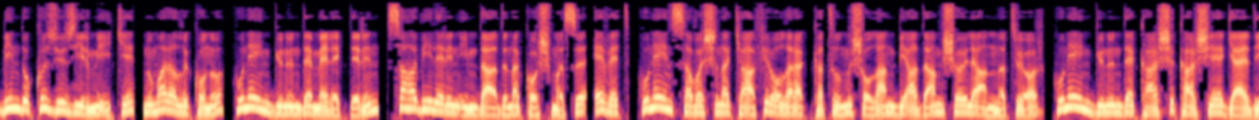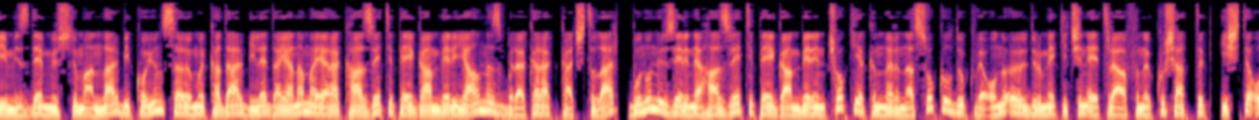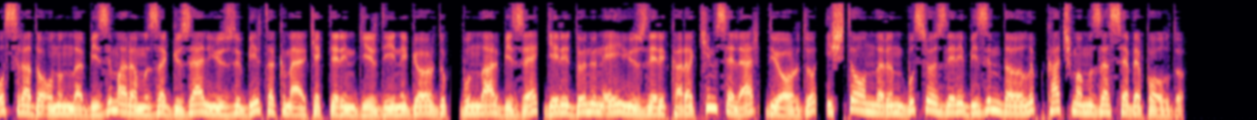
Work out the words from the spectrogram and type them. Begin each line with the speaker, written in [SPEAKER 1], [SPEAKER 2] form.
[SPEAKER 1] 1922, numaralı konu, Huneyn gününde meleklerin, sahabilerin imdadına koşması, evet, Huneyn savaşına kafir olarak katılmış olan bir adam şöyle anlatıyor, Huneyn gününde karşı karşıya geldiğimizde Müslümanlar bir koyun sağımı kadar bile dayanamayarak Hazreti Peygamberi yalnız bırakarak kaçtılar, bunun üzerine Hazreti Peygamberin çok yakınlarına sokulduk ve onu öldürmek için etrafını kuşattık, işte o sırada onunla bizim aramıza güzel yüzü bir takım erkeklerin girdiğini gördük, bunlar bize, geri dönün ey yüzleri kara kimseler, diyordu, işte onların bu sözleri bizim dağılıp kaçmamıza sebep oldu.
